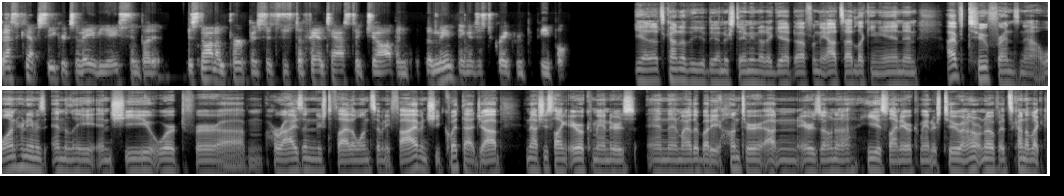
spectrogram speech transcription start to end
best kept secrets of aviation, but it, it's not on purpose. It's just a fantastic job, and the main thing is just a great group of people. Yeah, that's kind of the the understanding that I get uh, from the outside looking in. And I have two friends now. One, her name is Emily, and she worked for um, Horizon, used to fly the 175, and she quit that job. And now she's flying Aero Commanders. And then my other buddy Hunter out in Arizona, he is flying Aero Commanders too. And I don't know if it's kind of like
